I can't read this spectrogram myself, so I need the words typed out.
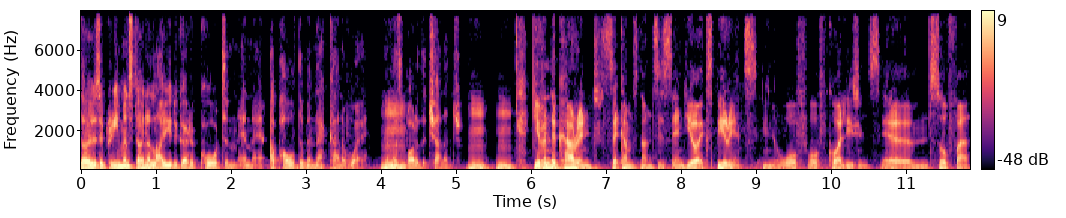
those agreements don't allow you to go to court and, and uphold them in that kind of way. And that's part of the challenge. Mm. Given the current circumstances and your experience, you know, of, of coalitions um, so far,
